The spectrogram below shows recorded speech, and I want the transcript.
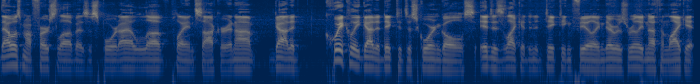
that was my first love as a sport. I love playing soccer, and I got it quickly got addicted to scoring goals. It is like an addicting feeling. There was really nothing like it.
